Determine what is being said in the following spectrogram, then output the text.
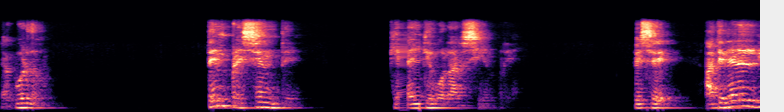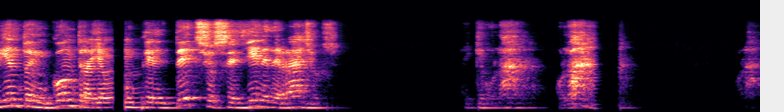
¿De acuerdo? Ten presente que hay que volar siempre. Pese a tener el viento en contra y aunque el techo se llene de rayos, hay que volar, volar, volar.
